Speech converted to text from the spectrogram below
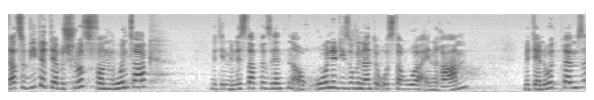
Dazu bietet der Beschluss von Montag mit dem Ministerpräsidenten auch ohne die sogenannte Osterruhe einen Rahmen mit der Notbremse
